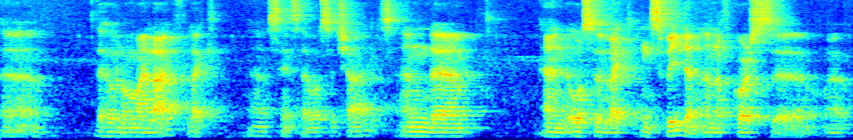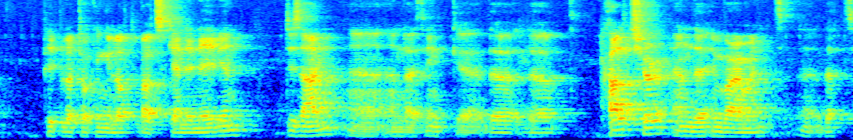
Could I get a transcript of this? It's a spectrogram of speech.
the whole of my life like since I was a child. And um, and also like in Sweden. And of course uh, uh, people are talking a lot about Scandinavian design. Uh, and I think the, the culture and the environment that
